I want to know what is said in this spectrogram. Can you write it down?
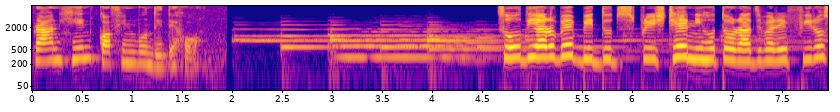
প্রাণহীন কফিনবন্দি দেহ। সৌদি আরবে বিদ্যুৎ স্পৃষ্টে নিহত রাজবাড়ির ফিরোজ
